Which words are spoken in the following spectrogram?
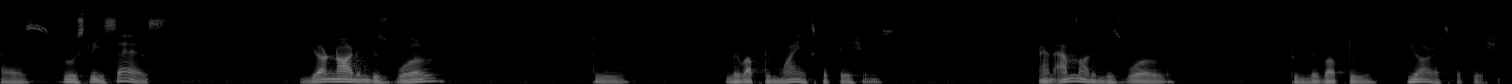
As Bruce Lee says, you're not in this world to live up to my expectations. And I'm not in this world to live up to your expectations.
